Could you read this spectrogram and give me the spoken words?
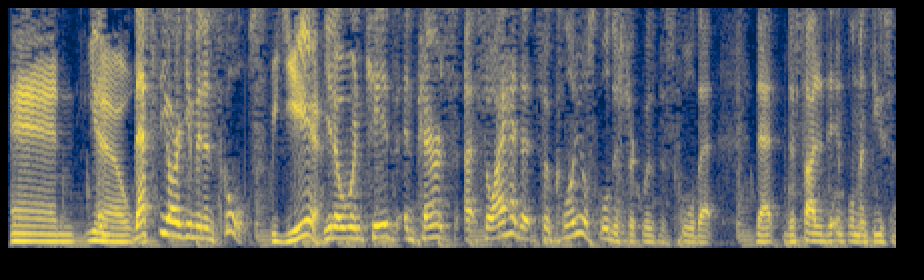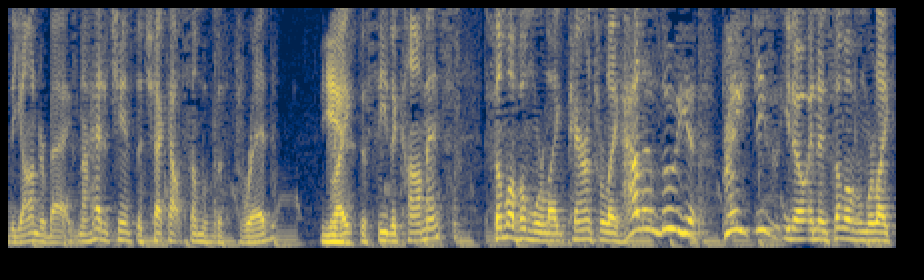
And, you And know, that's the argument in schools. yeah. You know, when kids and parents. Uh, so I had to. So Colonial School District was the school that that decided to implement the use of the Yondr bags, and I had a chance to check out some of the thread. Yeah. Right to see the comments. Some of them were like parents were like Hallelujah, praise Jesus, you know, and then some of them were like,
